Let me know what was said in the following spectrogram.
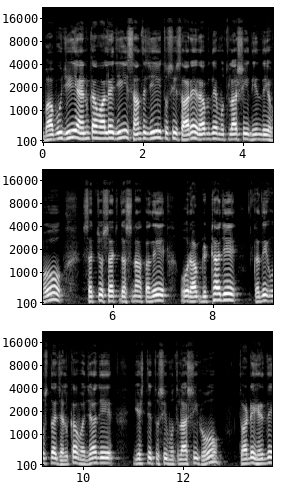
ਬਾਬੂ ਜੀ, ਐਨਕਾ ਵਾਲੇ ਜੀ, ਸੰਤ ਜੀ, ਤੁਸੀਂ ਸਾਰੇ ਰੱਬ ਦੇ ਮੁਤਲਾਸ਼ੀ ਦਿੰਦੇ ਹੋ। ਸੱਚੋ ਸੱਚ ਦੱਸਣਾ ਕਦੇ ਉਹ ਰੱਬ ਡਿੱਠਾ ਜੇ, ਕਦੇ ਉਸ ਦਾ ਝਲਕਾ ਵਜਾ ਜੇ, ਜਿਸ ਤੇ ਤੁਸੀਂ ਮੁਤਲਾਸ਼ੀ ਹੋ। ਤੁਹਾਡੇ ਹਿਰਦੇ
